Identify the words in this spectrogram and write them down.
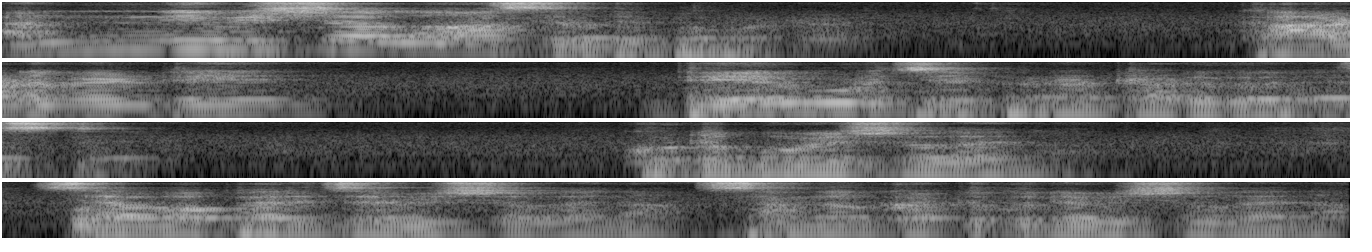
అన్ని విషయాల్లో ఆశీర్వదింపబడ్డాడు. కారణం ఏంటి? దేవుడు చెప్పినట్టు అడుగులు వేస్తే కుటుంబ విషయంలోనైనా సేవా పరిచయ విషయంలో సంఘం కట్టుకునే విషయంలో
